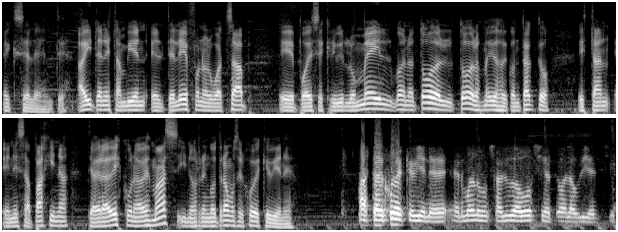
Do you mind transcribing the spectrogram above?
Excelente. Ahí tenés también el teléfono, el WhatsApp, eh, podés escribirle un mail, bueno, todo todos los medios de contacto están en esa página. Te agradezco una vez más y nos reencontramos el jueves que viene. Hasta el jueves que viene, hermano, un saludo a vos y a toda la audiencia.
